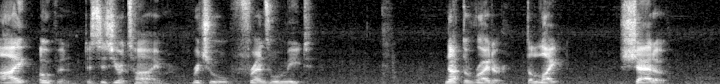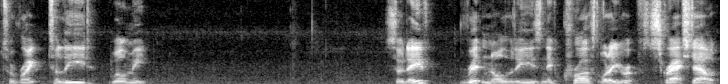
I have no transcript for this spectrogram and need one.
Eye open, this is your time. Ritual, friends will meet. Not the writer, the light, shadow. To write, to lead, will meet. So they've written all of these and they've crossed or they scratched out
